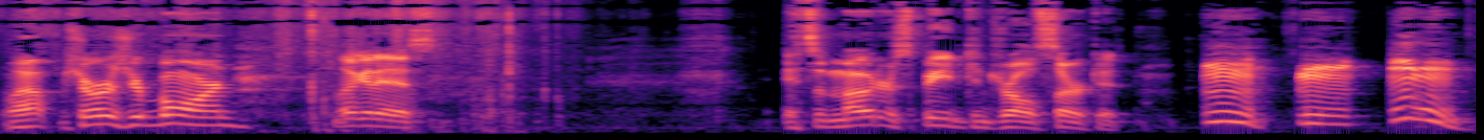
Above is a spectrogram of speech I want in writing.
Well, sure as you're born, look at this. It's a motor speed control circuit. Mm, mm, mm.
